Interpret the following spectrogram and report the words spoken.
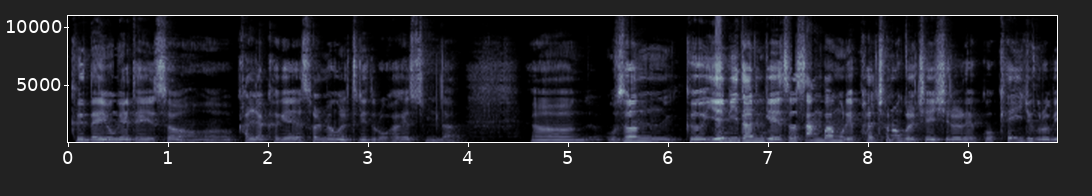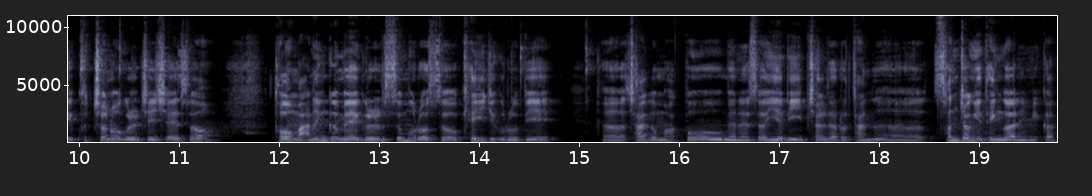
그 내용에 대해서 어, 간략하게 설명을 드리도록 하겠습니다. 어, 우선 그 예비 단계에서 쌍방울이 8천억을 제시를 했고 케이지 그룹이 9천억을 제시해서 더 많은 금액을 씀으로써 케이지 그룹이 어, 자금 확보 면에서 예비 입찰자로 단, 어, 선정이 된 거 아닙니까?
